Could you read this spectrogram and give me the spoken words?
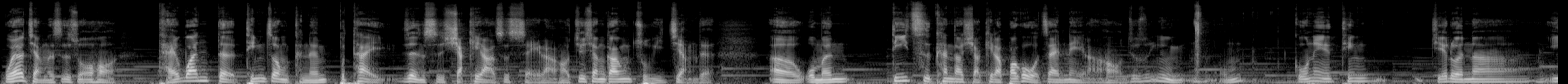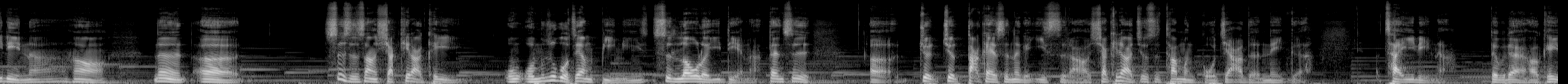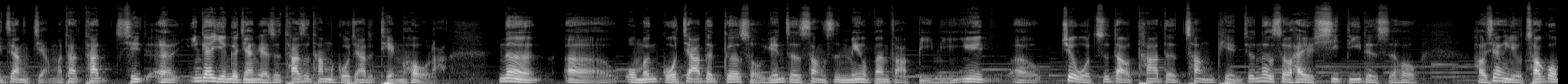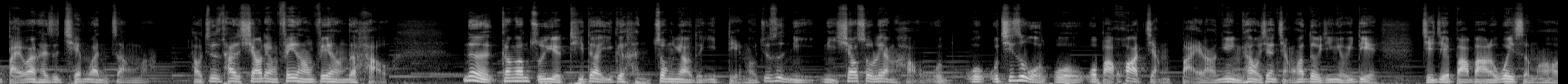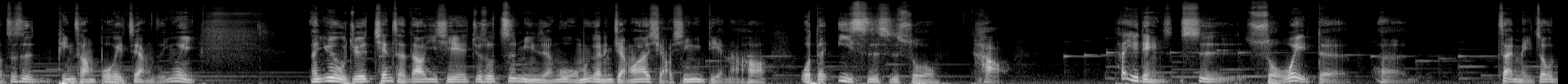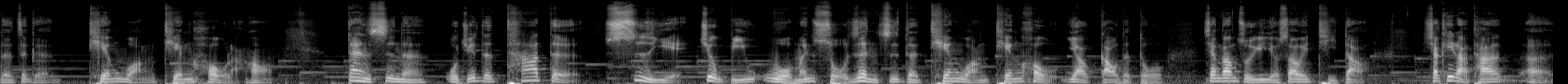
我要讲的是说哈，台湾的听众可能不太认识 Shakira 是谁了哈。就像刚刚主仪讲的，呃，我们。第一次看到 Shakira，包括我在内啦，哈，就是因为我们国内听杰伦啊、依林啊，哈，那呃，事实上 Shakira 可以，我我们如果这样比拟是 low 了一点啦，但是呃，就就大概是那个意思了哈。Shakira 就是他们国家的那个蔡依林啊，对不对？哈，可以这样讲嘛？他他其呃，应该严格讲起来是他是他们国家的天后啦。那呃，我们国家的歌手原则上是没有办法比拟，因为呃，就我知道他的唱片，就那个时候还有 CD 的时候，好像有超过百万还是千万张嘛。好，就是它的销量非常非常的好。那刚刚主也提到一个很重要的一点哦，就是你你销售量好，我我我其实我我我把话讲白了，因为你看我现在讲话都已经有一点结结巴巴了，为什么哦？这是平常不会这样子，因为。因为我觉得牵扯到一些，就是说知名人物，我们可能讲话要小心一点了哈。我的意思是说，好，他有点是所谓的呃，在美洲的这个天王天后了哈。但是呢，我觉得他的视野就比我们所认知的天王天后要高得多。像刚主仪有稍微提到，Shakira 他呃。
